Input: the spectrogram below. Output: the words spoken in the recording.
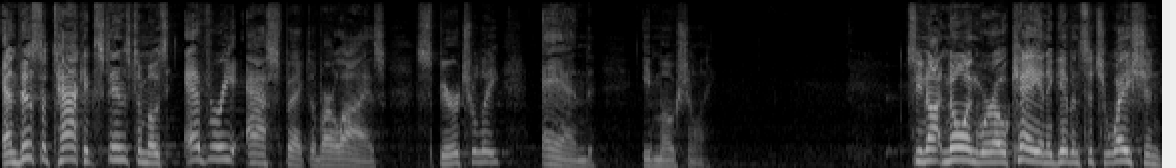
And this attack extends to most every aspect of our lives, spiritually and emotionally. See, not knowing we're okay in a given situation,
